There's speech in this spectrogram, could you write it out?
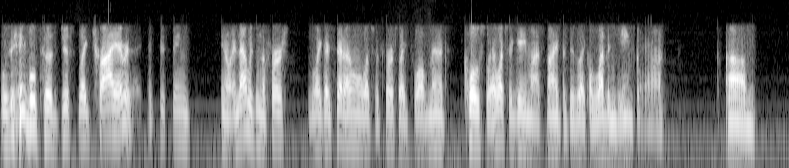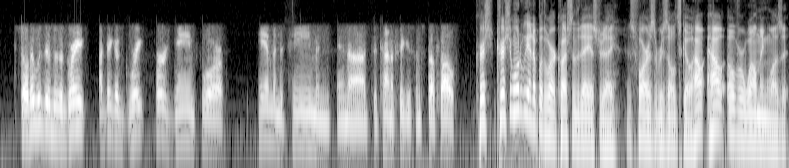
was able to just like try everything. It just seemed, you know, and that was in the first. Like I said, I don't watch the first like 12 minutes closely. I watched the game last night, but there's like 11 games going on. Um, so there was it was a great, I think, a great first game for him and the team, and and uh, to kind of figure some stuff out. Chris, Christian, what did we end up with our question of the day yesterday as far as the results go? How how overwhelming was it?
